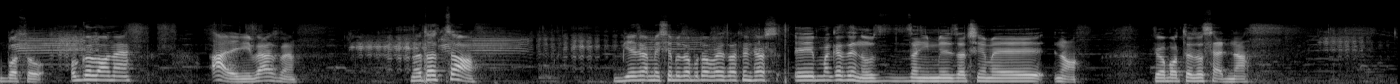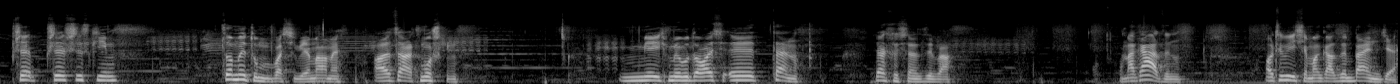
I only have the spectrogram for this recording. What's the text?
Bo są ogolone. Ale nieważne. No to co? Bierzemy się za budowę zacząć aż y, magazynu, zanim zaczniemy, no, robotę do sedna. Prze, przede wszystkim, co my tu właściwie mamy? Ale zaraz, muszki. Mieliśmy budować y, ten, jak to się nazywa? Magazyn. Oczywiście magazyn będzie,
